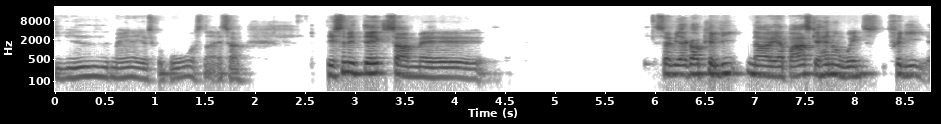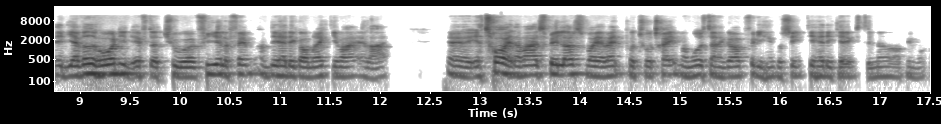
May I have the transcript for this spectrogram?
de hvide maner, jeg skulle bruge og sådan noget. Altså, det er sådan et dæk, som øh, som jeg godt kan lide, når jeg bare skal have nogle wins, fordi at jeg ved hurtigt efter tur 4 eller 5, om det her det går den rigtige vej eller ej. Øh, jeg tror, at der var et spil også, hvor jeg vandt på tur 3, hvor modstanderen går op, fordi han kunne se, at det her det kan jeg ikke stille noget op imod.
